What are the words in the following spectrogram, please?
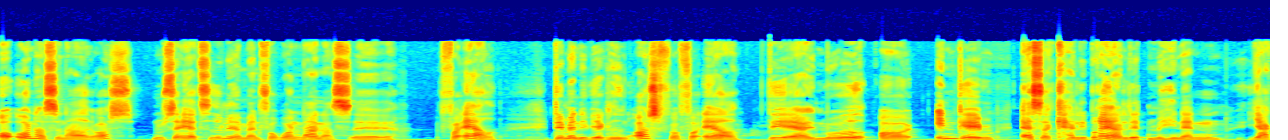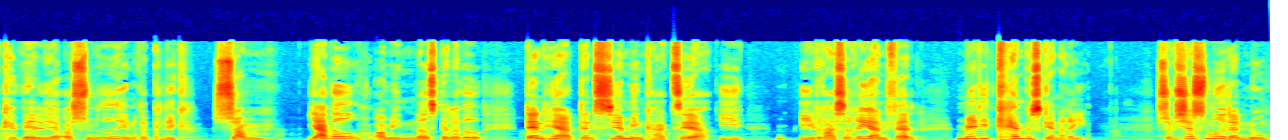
og under scenariet også. Nu sagde jeg tidligere, at man får one-liners øh, foræret. Det man i virkeligheden også får foræret, det er en måde at indgame, altså kalibrere lidt med hinanden. Jeg kan vælge at smide en replik, som jeg ved, og mine medspillere ved, den her, den siger min karakter i, i et raserianfald midt i et kæmpe skænderi. Så hvis jeg smider den nu,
